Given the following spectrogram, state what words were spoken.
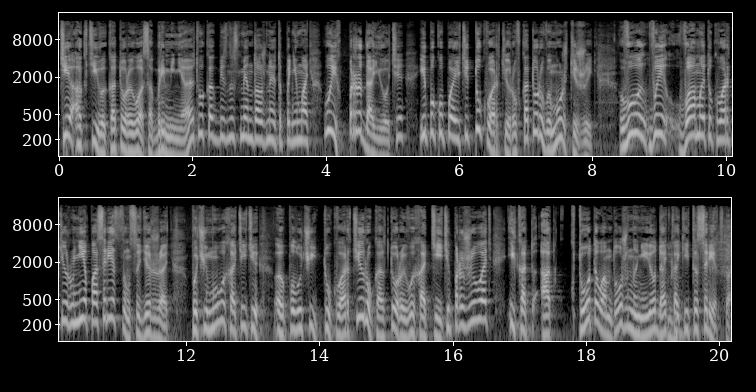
Те активы, которые вас обременяют, вы как бизнесмен должны это понимать, вы их продаете и покупаете ту квартиру, в которой вы можете жить. Вы, вы, вам эту квартиру непосредственно содержать. Почему вы хотите э, получить ту квартиру, которой вы хотите проживать, и от кто-то вам должен на нее дать угу. какие-то средства.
